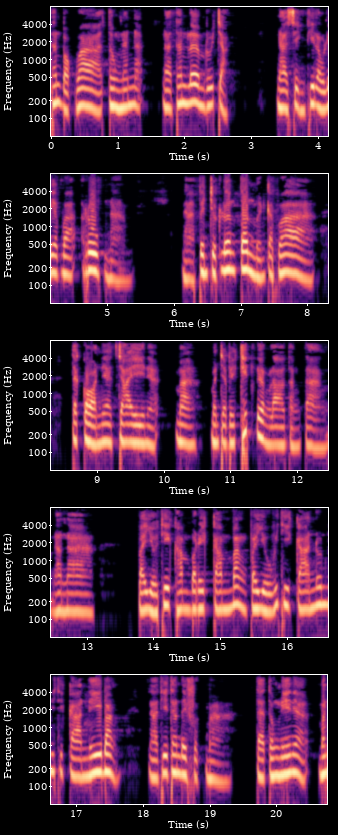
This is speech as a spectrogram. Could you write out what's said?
ท่านบอกว่าตรงนั้นนะนะท่านเริ่มรู้จักนะสิ่งที่เราเรียกว่ารูปนามนะเป็นจุดเริ่มต้นเหมือนกับว่า แต่ก่อนเนี่ยใจเนี่ยมามันจะไปคิดเรื่องราวต่างๆ นานาไปอยู่ที่คำบริกรรมบ้างไปอยู่วิธีการนู้นวิธีการนี้บ้างนะที่ท่านได้ฝึกมา แต่ตรงนี้เนี่ยมัน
